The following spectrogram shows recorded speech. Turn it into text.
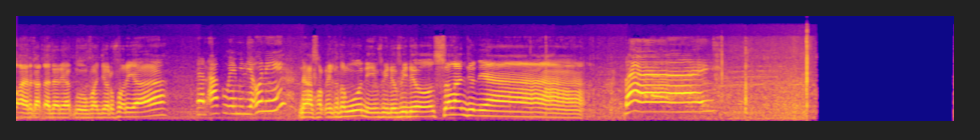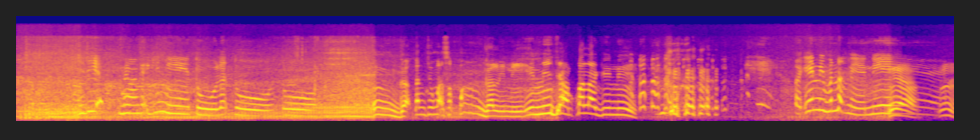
akhir kata dari aku Fajar Foria. dan aku Emilia Uni Nah, sampai ketemu di video-video selanjutnya. Bye. Jadi memang kayak gini tuh, lihat tuh, tuh. Enggak kan cuma sepenggal ini. Ini siapa lagi nih? Oh, ini bener nih, nih. Iya. Hmm.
